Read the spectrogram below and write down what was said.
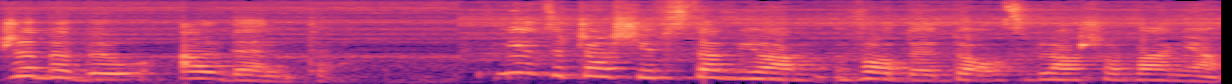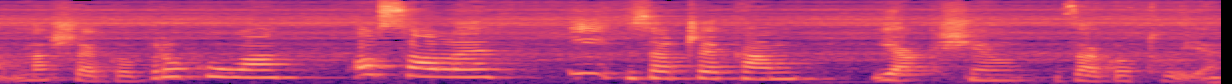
żeby był al dente. W międzyczasie wstawiłam wodę do zblanszowania naszego brokuła, osolę i zaczekam jak się zagotuje.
